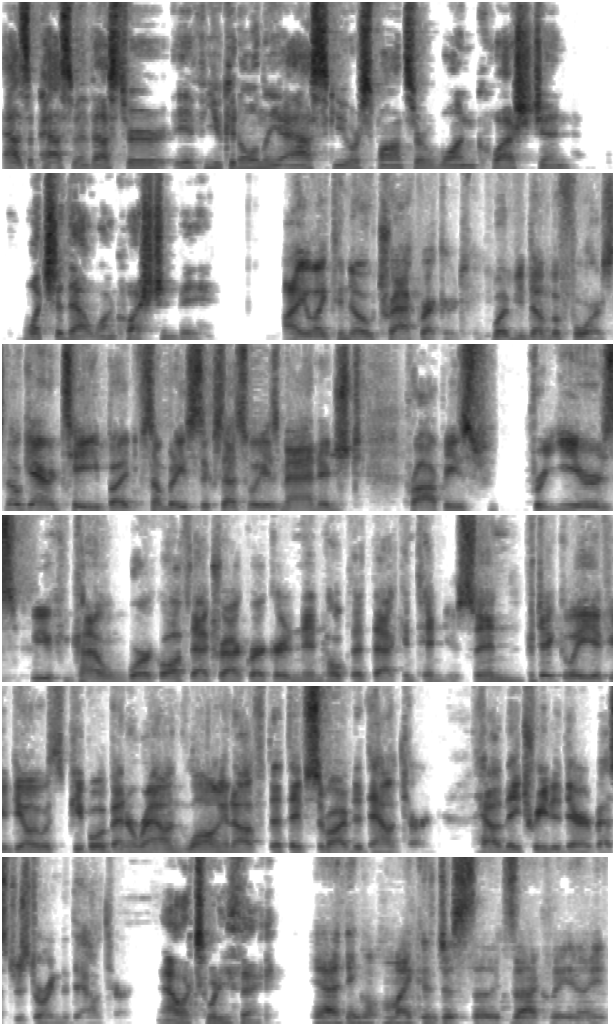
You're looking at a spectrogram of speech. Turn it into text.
as a passive investor, if you can only ask your sponsor one question, what should that one question be? I like to know track record. What have you done before? It's no guarantee, but if somebody successfully has managed properties for years, you can kind of work off that track record and then hope that that continues. And particularly if you're dealing with people who have been around long enough that they've survived a downturn, how they treated their investors during the downturn. Alex, what do you think? Yeah, I think what Mike has just said exactly. You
